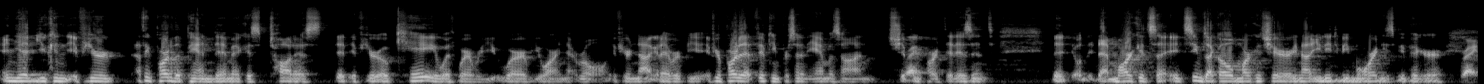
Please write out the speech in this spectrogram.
And yet you can, if you're, I think part of the pandemic has taught us that if you're okay with wherever you wherever you are in that role, if you're not going to ever be, if you're part of that 15% of the Amazon shipping Right. part that isn't, that that market's it seems like oh market share, you not you need to be more, it needs to be bigger. Right.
